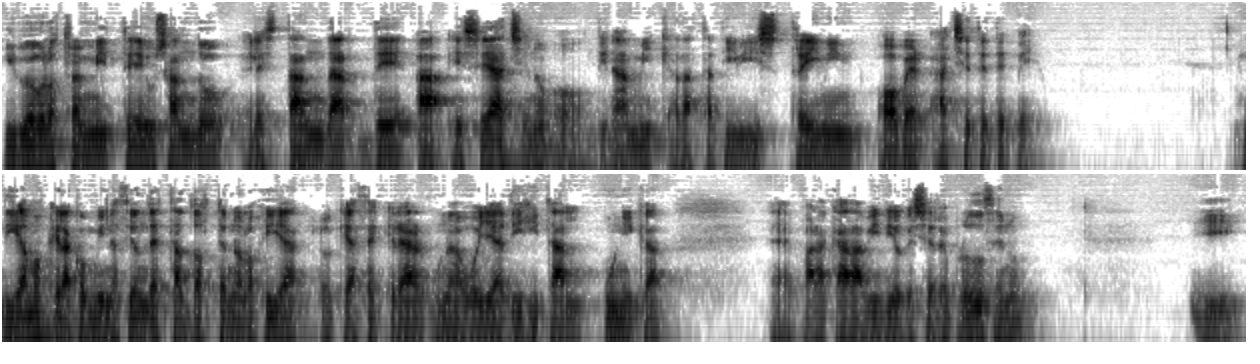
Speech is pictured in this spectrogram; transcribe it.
y luego los transmite usando el estándar DASH, ¿no? o Dynamic Adaptive Streaming over HTTP. Digamos que la combinación de estas dos tecnologías lo que hace es crear una huella digital única eh, para cada vídeo que se reproduce, ¿no? Y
